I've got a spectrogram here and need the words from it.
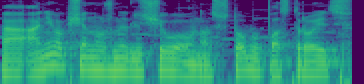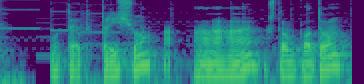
А они вообще нужны для чего у нас? Чтобы построить вот эту прищу. А, ага. Чтобы потом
